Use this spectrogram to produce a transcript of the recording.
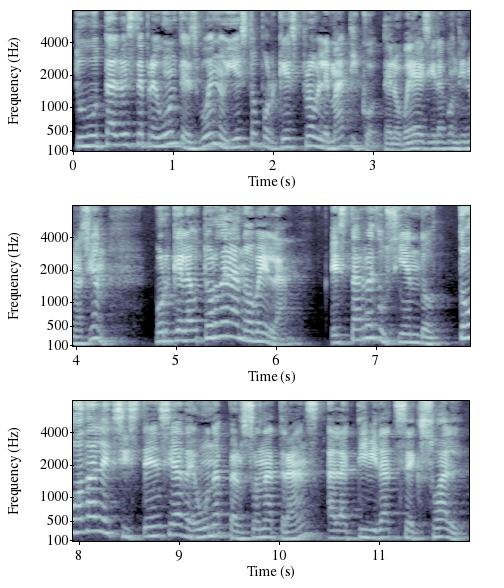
Tú tal vez te preguntes, bueno, ¿y esto por qué es problemático? Te lo voy a decir a continuación. Porque el autor de la novela está reduciendo toda la existencia de una persona trans a la actividad sexual.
